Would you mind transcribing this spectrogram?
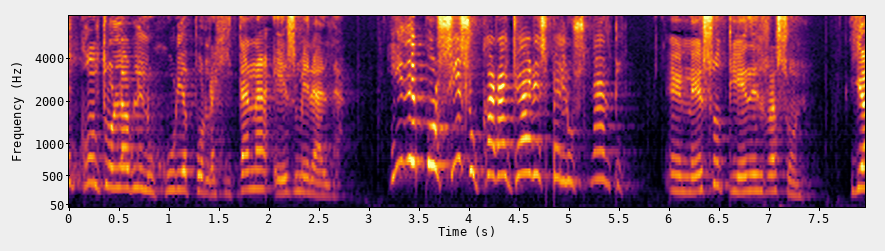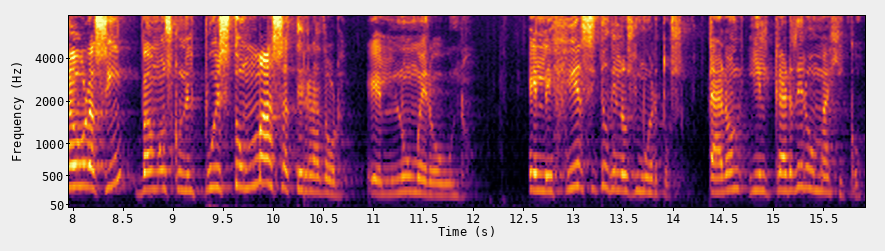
incontrolable lujuria por la gitana Esmeralda. Y de por sí su cara ya era espeluznante. En eso tienes razón. Y ahora sí, vamos con el puesto más aterrador, el número uno. El Ejército de los Muertos, Taron y el Cardero Mágico,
